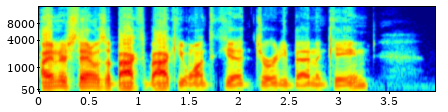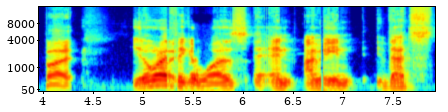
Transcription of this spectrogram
i understand it was a back-to-back you want to get Jordie Benn a game but you know what I think it was, and I mean that's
